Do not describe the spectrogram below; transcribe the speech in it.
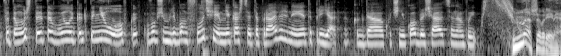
потому что это было как-то неловко. В общем, в любом случае, мне кажется, это правильно и это приятно, когда к ученику обращаются на «вы». Наше время.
